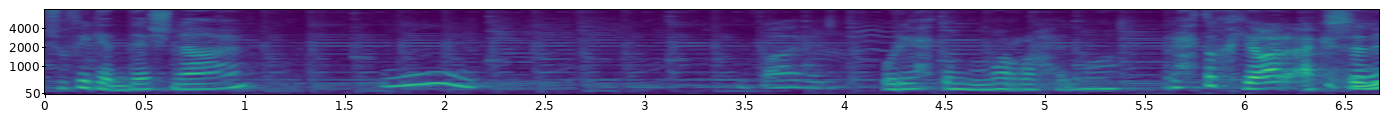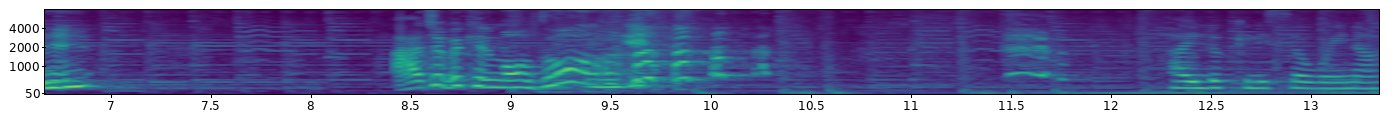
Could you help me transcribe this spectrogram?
شوفي قديش ناعم. بارد وريحته مرة حلوة. ريحته خيار actually عجبك الموضوع؟ هاي ال look اللي سويناه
